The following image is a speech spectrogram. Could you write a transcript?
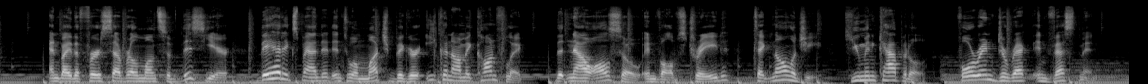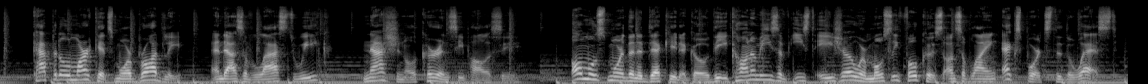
And by the first several months of this year, they had expanded into a much bigger economic conflict that now also involves trade, technology, human capital, foreign direct investment, capital markets more broadly, and as of last week, national currency policy. Almost more than a decade ago, the economies of East Asia were mostly focused on supplying exports to the West.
